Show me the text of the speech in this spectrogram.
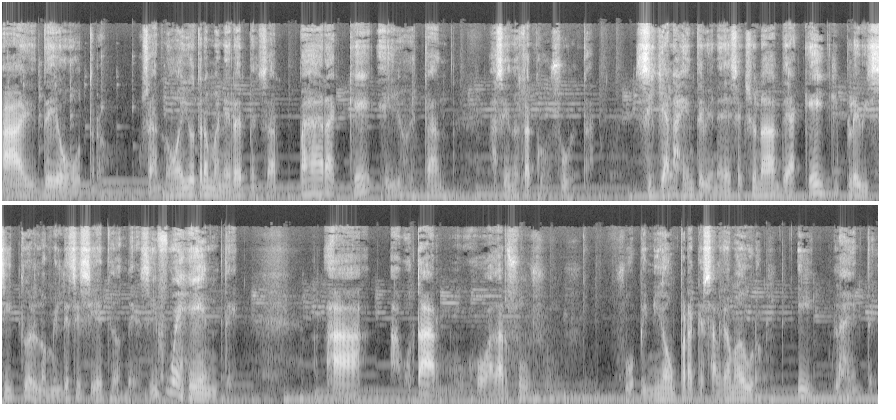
hay de otro. O sea, no hay otra manera de pensar para qué ellos están haciendo esta consulta. Si ya la gente viene decepcionada de aquel plebiscito del 2017, donde sí fue gente a, votar o a dar su, su, opinión para que salga Maduro, y la gente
